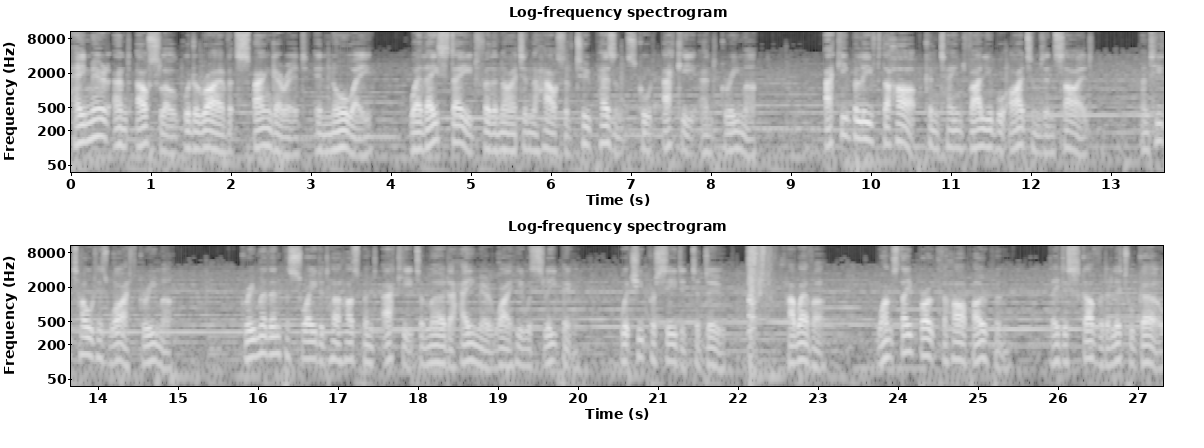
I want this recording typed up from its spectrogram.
Heimir and Aslaug would arrive at Spangereid in Norway, where they stayed for the night in the house of two peasants called Aki and Grima. Aki believed the harp contained valuable items inside, and he told his wife Grima. Grima then persuaded her husband Aki to murder Heimir while he was sleeping, which he proceeded to do. However, once they broke the harp open, they discovered a little girl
